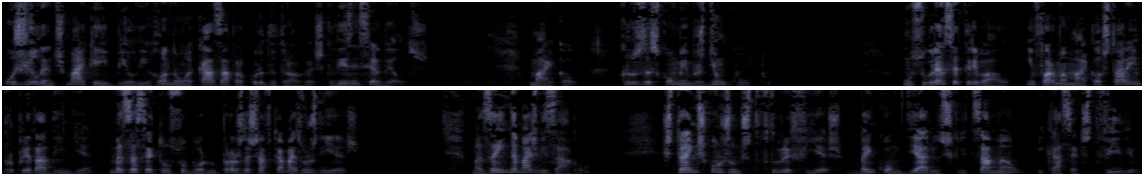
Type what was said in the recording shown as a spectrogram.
Os violentos Micah e Billy rondam a casa à procura de drogas que dizem ser deles. Michael cruza-se com membros de um culto. Um segurança tribal informa Michael estar em propriedade índia, mas aceita um suborno para os deixar ficar mais uns dias. Mas ainda mais bizarro, estranhos conjuntos de fotografias, bem como diários escritos à mão e cassetes de vídeo,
